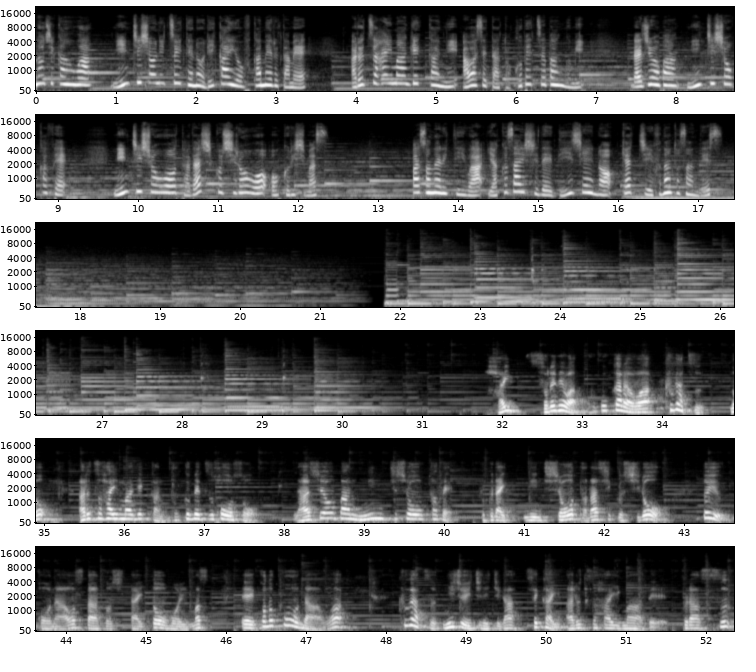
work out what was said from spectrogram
の時間は認知症についての理解を深めるためアルツハイマー月間に合わせた特別番組ラジオ版認知症カフェ認知症を正しく知ろうをお送りします。パーソナリティは薬剤師で DJ のキャッチー船戸さんです。はい、それではここからは9月のアルツハイマー月間特別放送ラジオ版認知症カフェ副題認知症を正しく知ろうというコーナーをスタートしたいと思います。えー、このコーナーは9月21日が世界アルツハイマーデープラス9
